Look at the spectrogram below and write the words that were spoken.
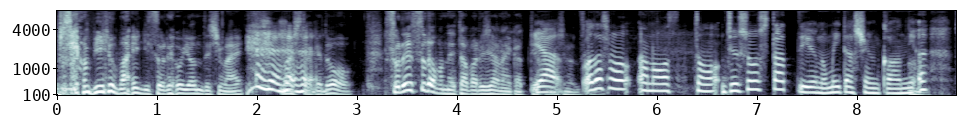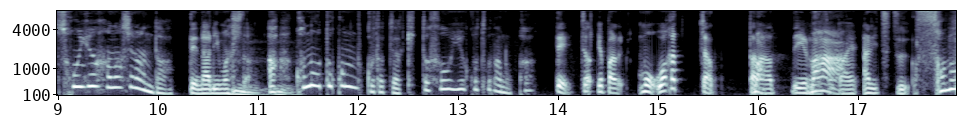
しかも見る前にそれを読んでしまいましたけど それすらもネタバレじゃないかっていういや話なんですけど私もあのその受賞したっていうのを見た瞬間に、うん。えそういう話なんだってなりました、うんうんあこの男の子たちはきっとそういうことなのかってじゃやっぱもう分かっちゃったなっていうのまありつつ、その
